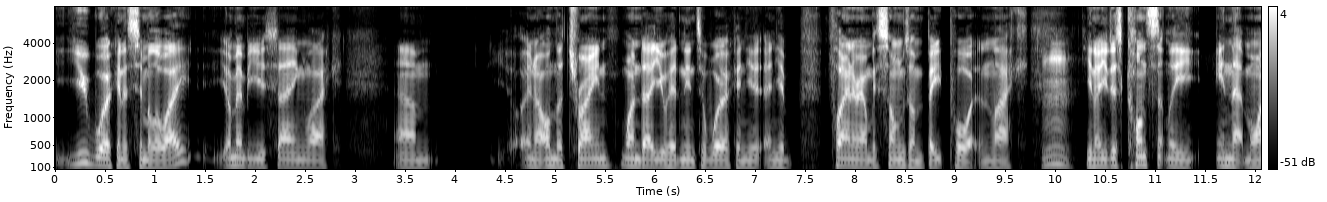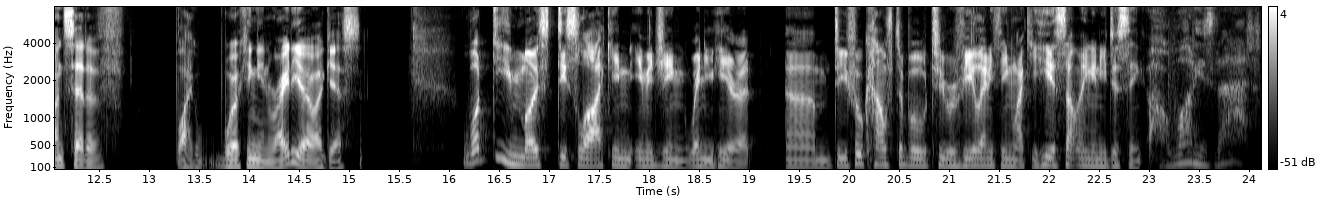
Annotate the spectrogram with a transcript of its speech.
You work in a similar way. I remember you saying like, um, you know, on the train one day you were heading into work and you and you're playing around with songs on Beatport and like, Mm. you know, you're just constantly in that mindset of like working in radio, I guess. What do you most dislike in imaging when you hear it? Um, do you feel comfortable to reveal anything? Like you hear something and you just think, "Oh, what is that?"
